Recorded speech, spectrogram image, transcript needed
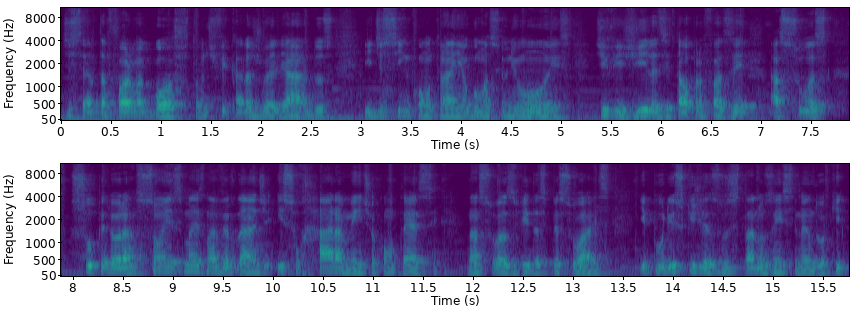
de certa forma, gostam de ficar ajoelhados e de se encontrar em algumas reuniões, de vigílias e tal, para fazer as suas super orações, mas na verdade isso raramente acontece nas suas vidas pessoais. E por isso que Jesus está nos ensinando aqui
